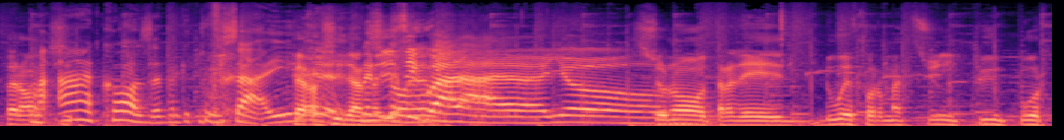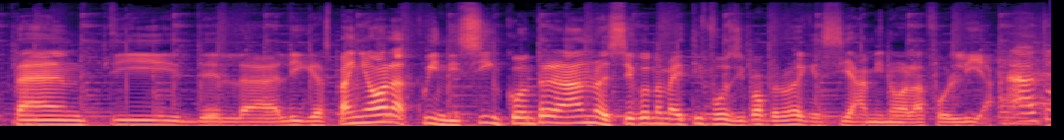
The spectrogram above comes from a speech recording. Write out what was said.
però Ma sì, ah, cosa? Perché tu lo sai? Però si danno Sì, sì, guarda, eh, io... sono tra le due formazioni più importanti della Liga Spagnola. Quindi si incontreranno e secondo me i tifosi proprio non è che si amino alla follia. Ah, tu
